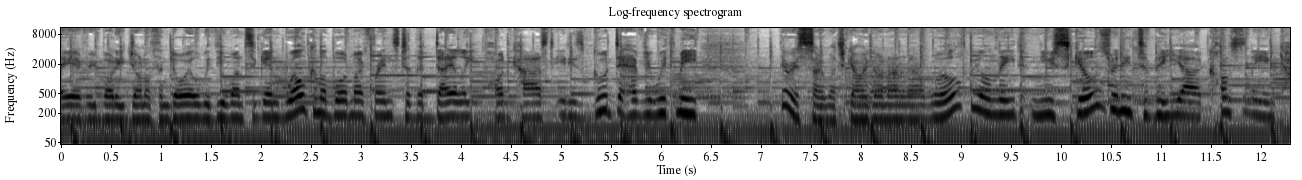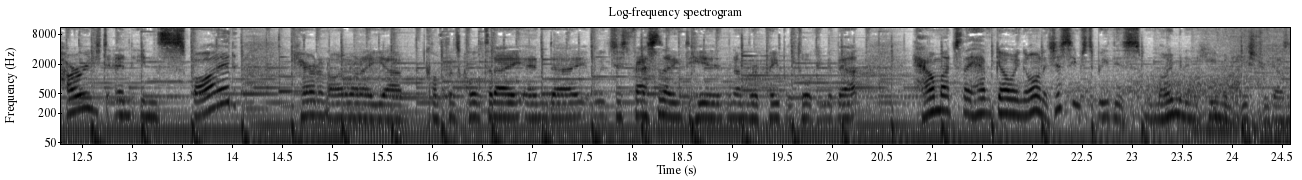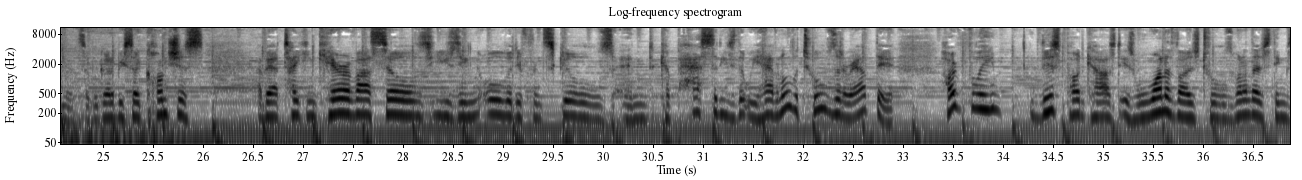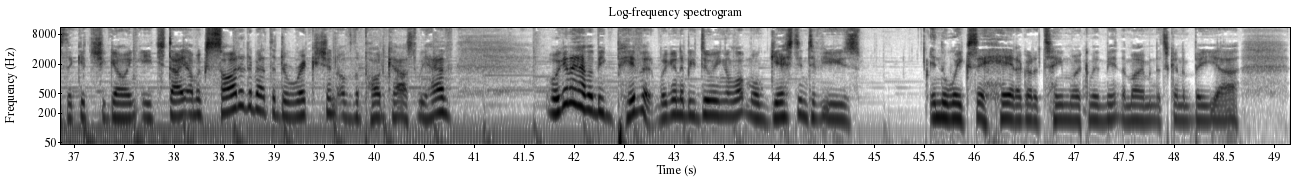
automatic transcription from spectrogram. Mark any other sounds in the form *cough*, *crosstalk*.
Hey everybody, Jonathan Doyle with you once again. Welcome aboard, my friends, to the Daily Podcast. It is good to have you with me. There is so much going on in our world. We all need new skills. We need to be uh, constantly encouraged and inspired. Karen and I were on a uh, conference call today, and uh, it was just fascinating to hear the number of people talking about how much they have going on. It just seems to be this moment in human history, doesn't it? So we've got to be so conscious about taking care of ourselves using all the different skills and capacities that we have and all the tools that are out there. Hopefully, this podcast is one of those tools, one of those things that gets you going each day. I'm excited about the direction of the podcast. We have we're going to have a big pivot. We're going to be doing a lot more guest interviews in the weeks ahead. I've got a team working with me at the moment. It's going to be uh,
